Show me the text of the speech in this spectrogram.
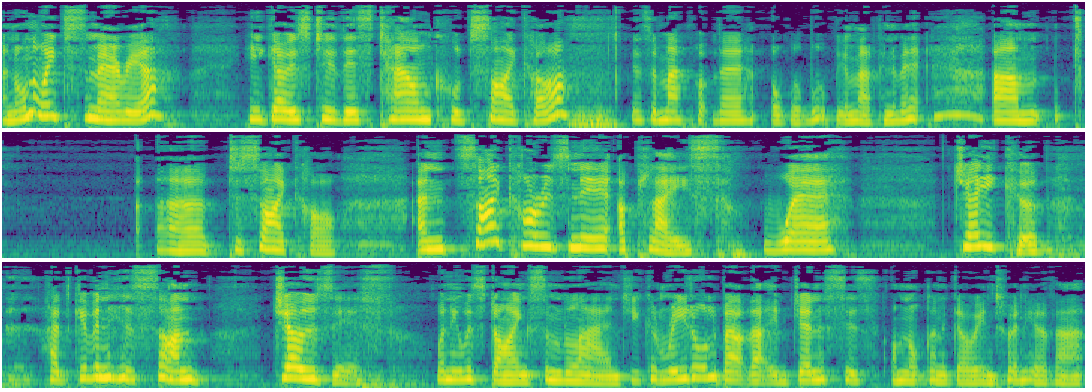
And on the way to Samaria, he goes to this town called Sychar. There's a map up there. Oh, well, will be a map in a minute. Um, uh, to Sychar. And Sychar is near a place where Jacob had given his son Joseph, when he was dying, some land. You can read all about that in Genesis. I'm not going to go into any of that.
